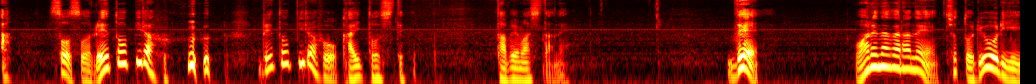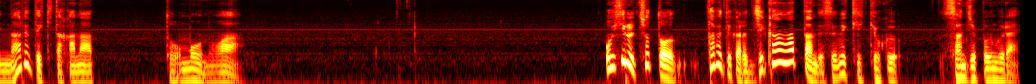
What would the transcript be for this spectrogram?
あ、そうそう、冷凍ピラフ 冷凍ピラフを解凍して 食べましたね。で、我ながらねちょっと料理に慣れてきたかなと思うのはお昼ちょっと食べてから時間あったんですよね結局。30分ぐらい。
